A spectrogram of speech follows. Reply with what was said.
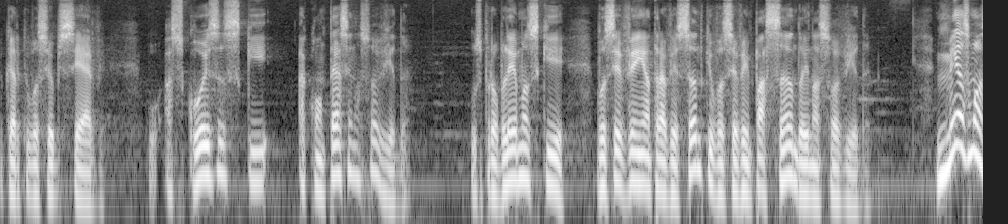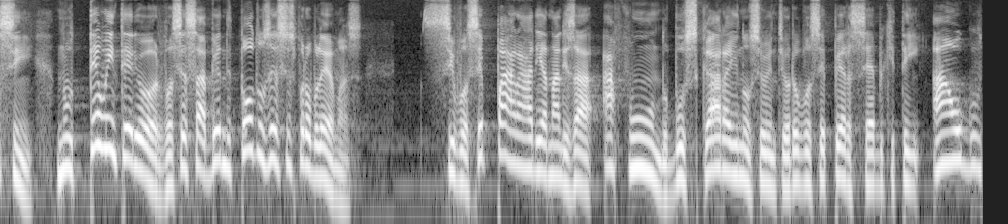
Eu quero que você observe as coisas que acontecem na sua vida, os problemas que você vem atravessando, que você vem passando aí na sua vida. Mesmo assim, no teu interior, você sabendo de todos esses problemas, se você parar e analisar a fundo, buscar aí no seu interior, você percebe que tem algo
